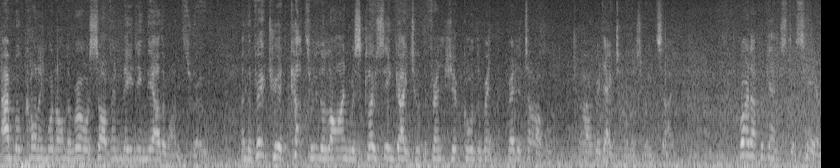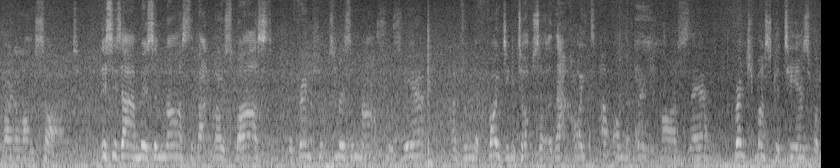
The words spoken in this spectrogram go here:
Admiral Collingwood on the Royal Sovereign leading the other one through. And the Victory had cut through the line, was closely engaged with the French ship called the Red, Redoutable, uh, Redoutable as we'd say right up against us here, right alongside. This is our mizzen mast, the backmost mast. The French ship's mizzen mast was here, and from the fighting top, sort of that height, up on the French mast there, French musketeers were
